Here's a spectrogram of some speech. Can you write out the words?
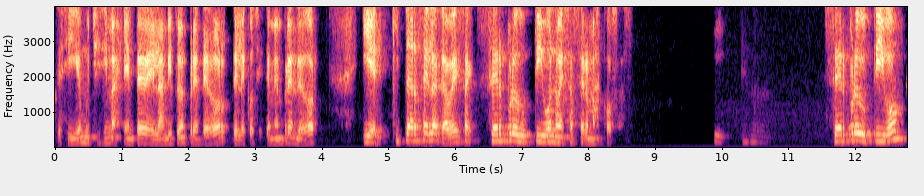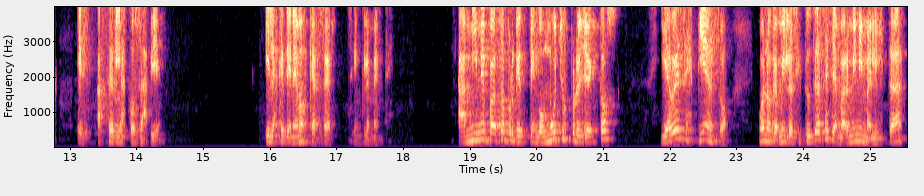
sigue muchísima gente del ámbito emprendedor, del ecosistema emprendedor, y es quitarse la cabeza, ser productivo no es hacer más cosas. Sí, es verdad. Ser productivo es hacer las cosas bien. Y las que tenemos que hacer, simplemente. A mí me pasa porque tengo muchos proyectos y a veces pienso, bueno, Camilo, si tú te haces llamar minimalista,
